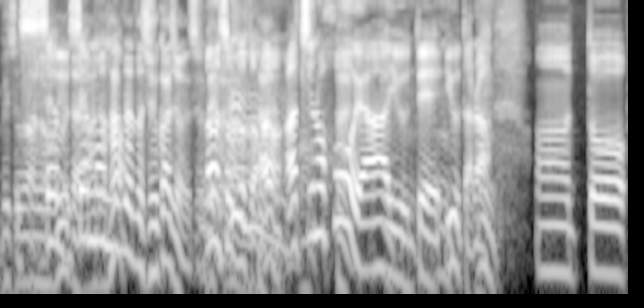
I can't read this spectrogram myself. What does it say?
専専門のの集会場ですよね。あそうそうそう、はい。ああっちの方や言うて言うたら、うーんと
